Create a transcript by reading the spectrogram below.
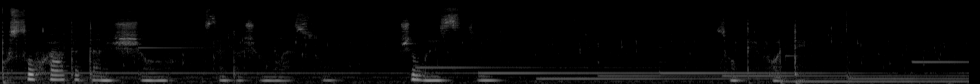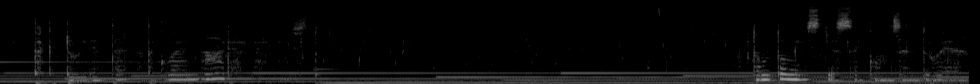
posloucháte ten šum, jestli je to šum lesu, šum listí, zvuky vody, tomto místě se koncentruje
